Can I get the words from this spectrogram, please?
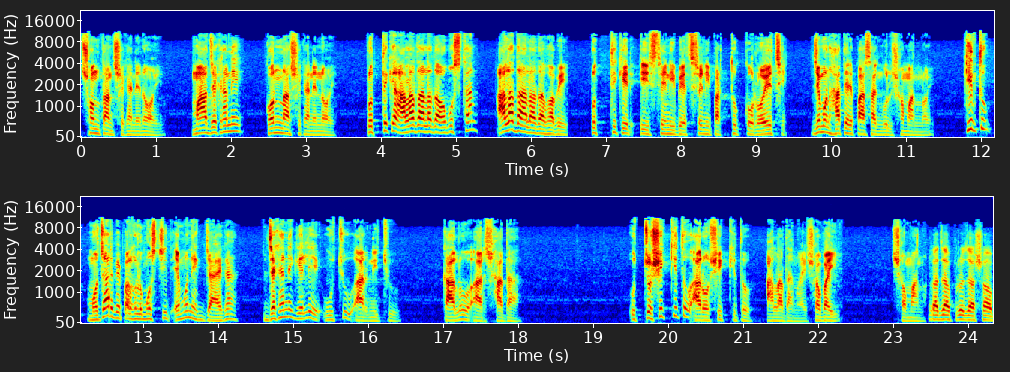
সন্তান সেখানে নয়। মা যেখানে কন্যা সেখানে নয়। প্রত্যেকের আলাদা আলাদা অবস্থান আলাদা আলাদাভাবে প্রত্যেকের এই শ্রেণীভেদ শ্রেণি পার্থক্য রয়েছে। যেমন হাতের পাঁচ আঙ্গুল সমান নয়। কিন্তু মজার ব্যাপার হলো মসজিদ এমন এক জায়গা যেখানে গেলে উঁচু আর নিচু কালো আর সাদা। উচ্চশিক্ষিত আর অশিক্ষিত আলাদা নয় সবাই সমান। রাজা প্রজা সব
